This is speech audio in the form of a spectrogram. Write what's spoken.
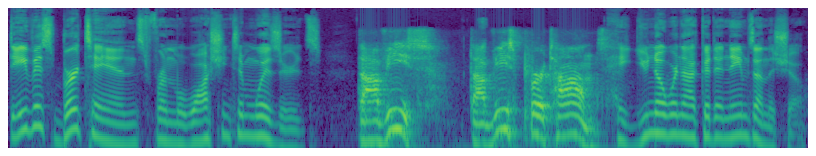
Davis Bertans from the Washington Wizards. Davis. Davis Bertans. Hey, you know we're not good at names on the show,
